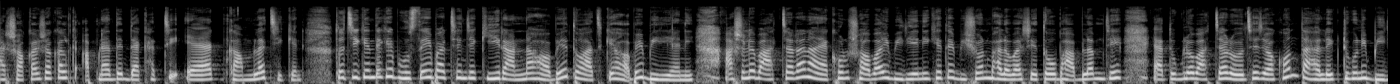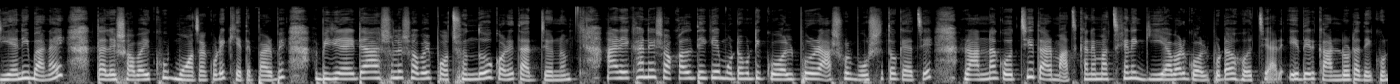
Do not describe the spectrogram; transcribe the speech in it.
আর সকাল সকাল আপনাদের দেখাচ্ছি এক গামলা চিকেন তো চিকেন দেখে বুঝতেই পারছেন যে কি রান্না হবে, তো আজকে হবে বিরিয়ানি। আসলে বাচ্চারা না এখন সবাই বিরিয়ানি খেতে ভীষণ ভালোবাসে। তো ভাবলাম যে এতগুলো বাচ্চা রয়েছে যখন, তাহলে একটুখানি বিরিয়ানি বানাই, তাহলে সবাই খুব মজা করে খেতে পারবে। বিরিয়ানিটা আসলে সবাই পছন্দও করে তার জন্য। আর এখানে সকাল থেকে মোটামুটি গল্পর আসর বসে তো গেছে। রান্না করছি, তার মাঝখানে মাঝখানে গিয়ে আবার গল্পটা হচ্ছে। আর এদের কাণ্ডটা দেখুন।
